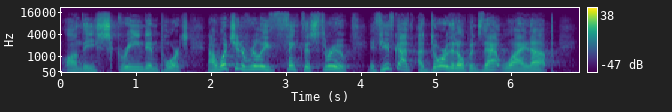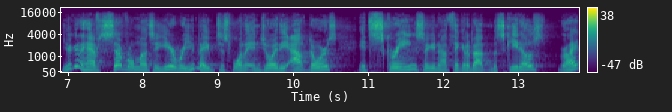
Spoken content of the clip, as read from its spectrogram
on the screened in porch. Now, I want you to really think this through. If you've got a door that opens that wide up, you're going to have several months a year where you may just want to enjoy the outdoors. It's screened, so you're not thinking about mosquitoes, right?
